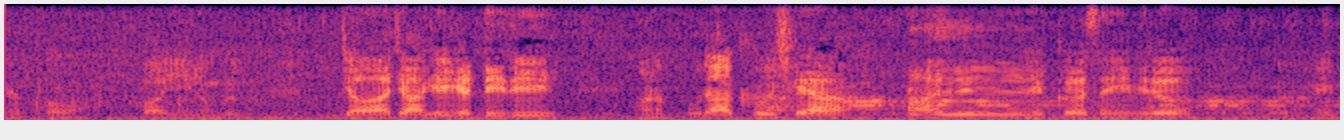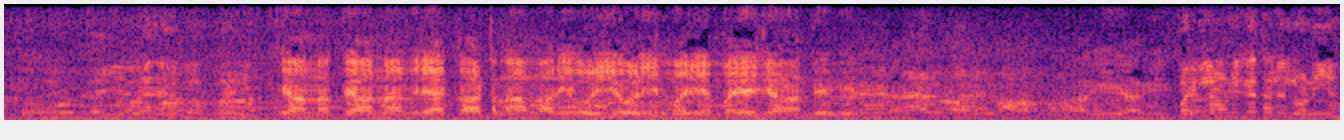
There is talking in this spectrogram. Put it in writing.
ਦੇਖੋ ਬਾਈ ਨੂੰ ਗ- ਜਾਂਚ ਆ ਗਈ ਗੱਡੀ ਦੀ। ਹੁਣ ਪੂਰਾ ਖੁਸ਼ ਆ। ਹਾਏ ਦੇਖੋ ਸਹੀ ਵੀਰੋ। ਦੇਖੋ। ਇਦਾਂ ਹੀ ਆ ਵੈਸੇ ਬਾਬਾ ਜੀ। ਧਿਆਨ ਨਾਲ ਧਿਆਨ ਨਾਲ ਵੀਰੇ ਕੱਟ ਨਾ ਮਾਰੀ ਹੌਲੀ ਹੌਲੀ ਮਜੇ ਮਜੇ ਜਾਣਦੇ ਵੀਰ ਮੇਰਾ। ਆ ਗਈ ਆ ਉੱਪਰ ਹੀ ਗਈ ਲਾਉਣੀ ਕਿ ਥੱਲੇ ਲਾਉਣੀ ਆ?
